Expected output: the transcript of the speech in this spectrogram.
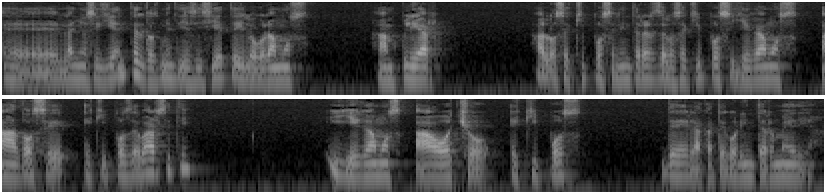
eh, el año siguiente, el 2017, y logramos ampliar a los equipos, el interés de los equipos, y llegamos a 12 equipos de varsity y llegamos a 8 equipos de la categoría intermedia.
